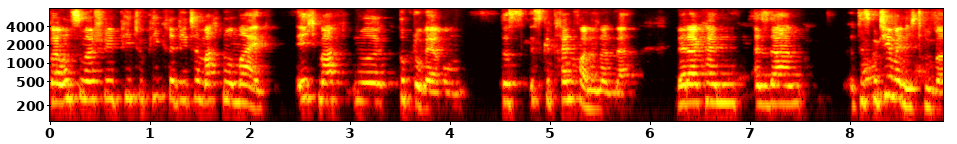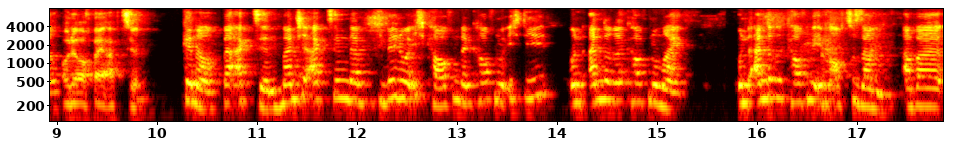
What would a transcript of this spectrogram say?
bei uns zum Beispiel P2P-Kredite macht nur Mike. Ich mache nur Kryptowährungen. Das ist getrennt voneinander. Wer da kein, also da diskutieren wir nicht drüber. Oder auch bei Aktien. Genau, bei Aktien. Manche Aktien, die will nur ich kaufen, dann kaufe nur ich die und andere kaufen nur Mike. Und andere kaufen wir eben auch zusammen. Aber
